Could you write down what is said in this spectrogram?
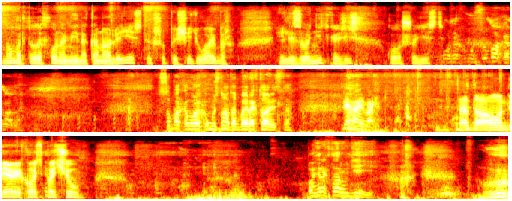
Номер телефона мій на каналі є, так що пишіть у Viber або дзвоніть, кажіть, у кого що є. Може комусь собака надо. Собака може комусь надо, байрактарець Лягай, Валь. Та да, он диви, когось почув. Байрактар у дії. У.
